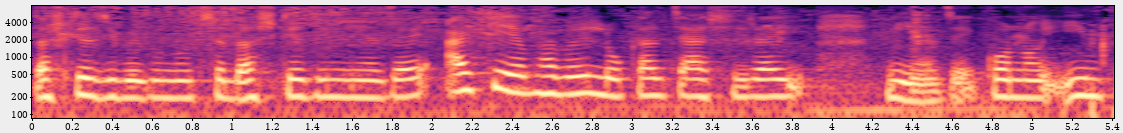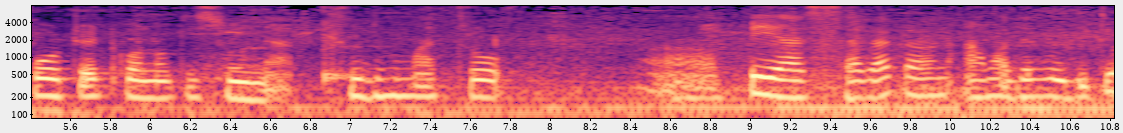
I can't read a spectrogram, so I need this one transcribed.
দশ কেজি বেগুন হচ্ছে দশ কেজি নিয়ে যায়। আর কি এভাবে লোকাল চাষিরাই নিয়ে যায়। কোনো ইম্পোর্টেড কোনো কিছুই না। শুধুমাত্র পেঁয়াজ ছাড়া, কারণ আমাদের ওইদিকে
